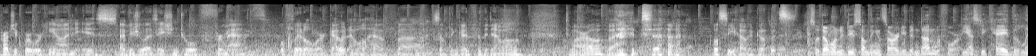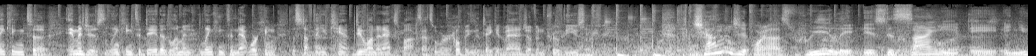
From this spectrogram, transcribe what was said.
project we're working on is a visualization tool for math. Hopefully it'll work out and we'll have uh, something good for the demo tomorrow, but uh, we'll see how it goes. So don't want to do something that's already been done before. The SDK, the linking to images, the linking to data, the limit, linking to networking, the stuff that you can't do on an Xbox, that's what we're hoping to take advantage of and improve the use of. The challenge for us really is designing a, a new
